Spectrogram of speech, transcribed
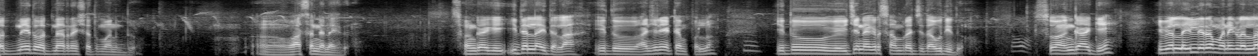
ಹದಿನೈದು, ಹದಿನಾರನೇ ಶತಮಾನದ್ದು ವಾಸನೆಲ್ಲ ಇದು. ಸೊ ಹಂಗಾಗಿ ಇದೆಲ್ಲ ಇದೆಲ್ಲ, ಇದು ಆಂಜನೇಯ ಟೆಂಪಲ್ಲು ಇದು ವಿಜಯನಗರ ಸಾಮ್ರಾಜ್ಯದ ಅವಧಿದು ಸೊ ಹಂಗಾಗಿ ಇವೆಲ್ಲ ಇಲ್ಲಿರೋ ಮನೆಗಳೆಲ್ಲ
